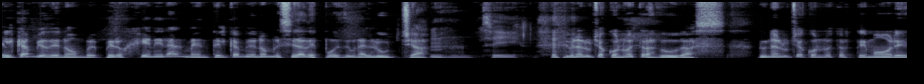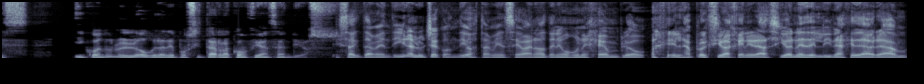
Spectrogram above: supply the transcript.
El cambio de nombre, pero generalmente el cambio de nombre se da después de una lucha. Sí. de una lucha con nuestras dudas, de una lucha con nuestros temores, y cuando uno logra depositar la confianza en Dios. Exactamente, y una lucha con Dios también se va, ¿no? Tenemos un ejemplo en las próximas generaciones del linaje de Abraham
